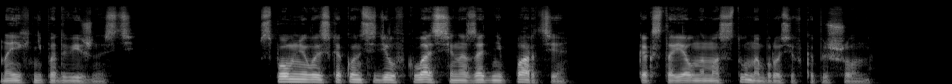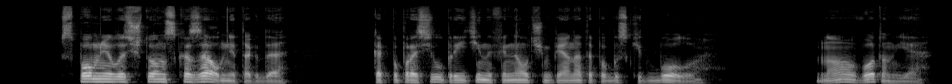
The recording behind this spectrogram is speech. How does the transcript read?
на их неподвижность. Вспомнилось, как он сидел в классе на задней парте, как стоял на мосту, набросив капюшон. Вспомнилось, что он сказал мне тогда, как попросил прийти на финал чемпионата по баскетболу. Но вот он я,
